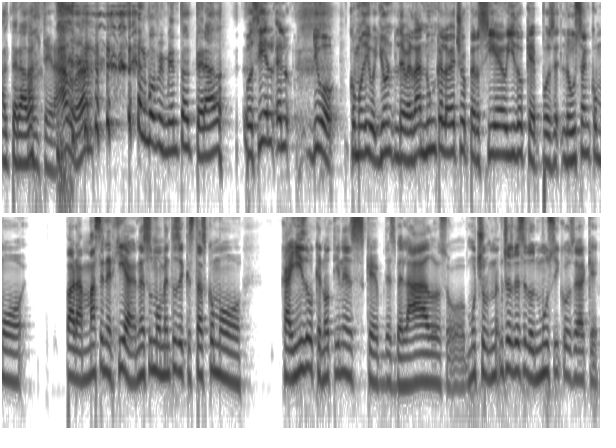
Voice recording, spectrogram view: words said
Alterado. alterado, ¿verdad? el movimiento alterado. Pues sí, el, el- digo, como digo, yo de verdad nunca lo he hecho, pero sí he oído que pues lo usan como para más energía. En esos momentos de que estás como caído, que no tienes que desvelados o mucho- muchas veces los músicos, o sea, que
